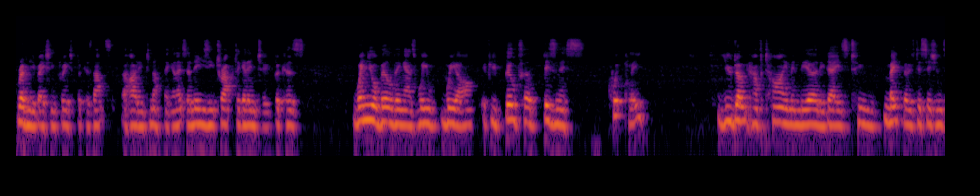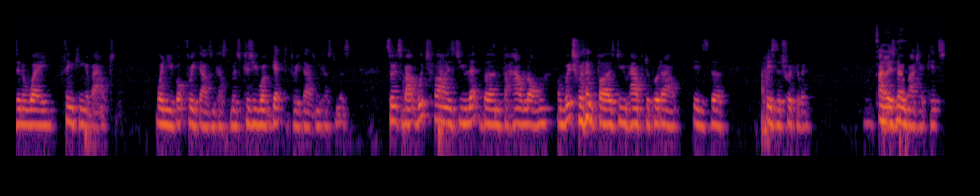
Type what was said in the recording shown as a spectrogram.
revenue base increase because that's a hiding to nothing. And it's an easy trap to get into because when you're building as we we are, if you've built a business quickly, you don't have time in the early days to make those decisions in a way thinking about when you've got 3,000 customers because you won't get to 3,000 customers. So it's about which fires do you let burn for how long and which fires do you have to put out is the is the trick of it. Okay. And there's no magic. It's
